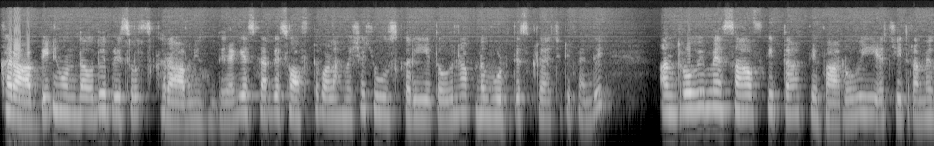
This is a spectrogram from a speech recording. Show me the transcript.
ਖਰਾਬ ਵੀ ਨਹੀਂ ਹੁੰਦਾ, ਉਹਦੇ ਬ੍ਰਿਸਲਸ ਖਰਾਬ ਨਹੀਂ ਹੁੰਦੇ ਹੈਗੇ। ਇਸ ਕਰਕੇ ਸੌਫਟ ਵਾਲਾ ਹਮੇਸ਼ਾ ਚੂਜ਼ ਕਰੀਏ ਤਾਂ ਉਹਦੇ ਨਾਲ ਆਪਣਾ ਵੁੱਡ ਤੇ ਸਕ੍ਰੈਚ ਨਹੀਂ ਪੈਂਦੇ। ਅੰਦਰੋਂ ਵੀ ਮੈਂ ਸਾਫ਼ ਕੀਤਾ ਤੇ ਬਾਹਰੋਂ ਵੀ ਅੱਛੀ ਤਰ੍ਹਾਂ ਮੈਂ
